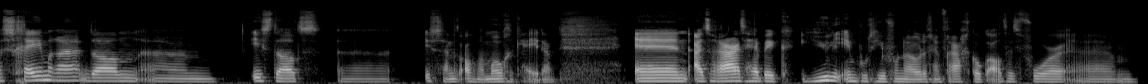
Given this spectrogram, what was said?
schemeren, dan um, is dat, is, zijn het allemaal mogelijkheden. En uiteraard heb ik jullie input hiervoor nodig en vraag ik ook altijd voor um,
